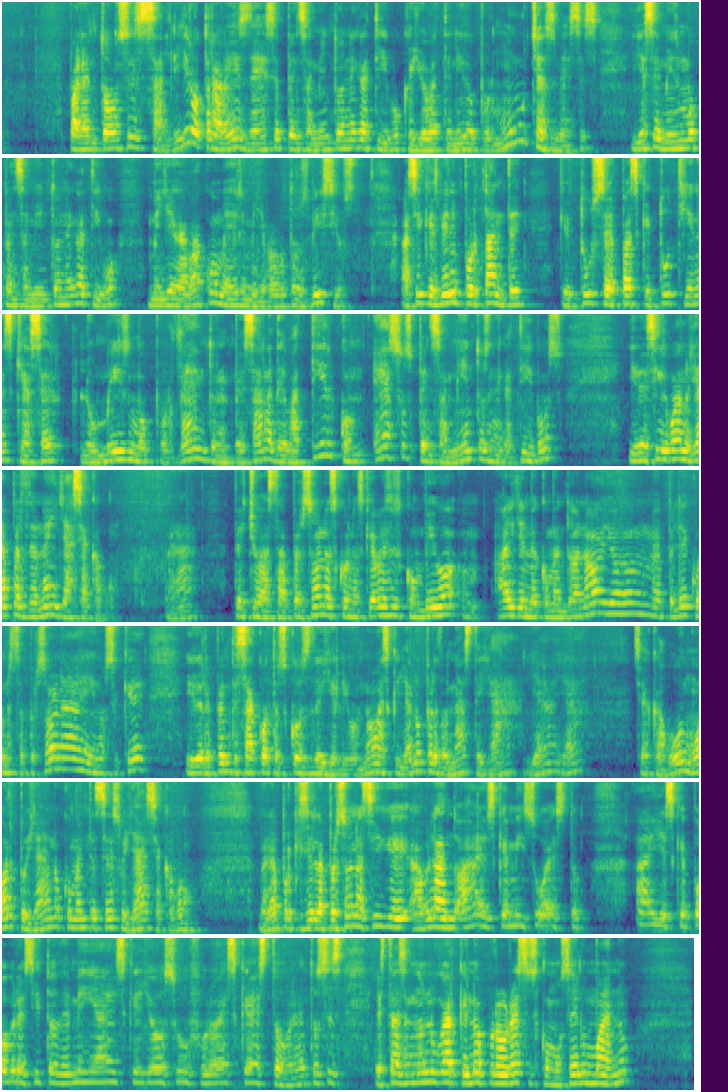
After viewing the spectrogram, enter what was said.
para entonces salir otra vez de ese pensamiento negativo que yo había tenido por muchas veces. Y ese mismo pensamiento negativo me llegaba a comer y me llevaba otros vicios. Así que es bien importante que tú sepas que tú tienes que hacer lo mismo por dentro, empezar a debatir con esos pensamientos negativos y decir, bueno, ya perdoné ya se acabó. De hecho, hasta personas con las que a veces convivo, alguien me comentó, no, yo me peleé con esta persona y no sé qué, y de repente saco otras cosas de ella. Le digo, no, es que ya lo perdonaste, ya, ya, ya, se acabó, muerto, ya, no comentes eso, ya, se acabó. ¿Verdad? Porque si la persona sigue hablando, ah, es que me hizo esto, ay, es que pobrecito de mí, ay, es que yo sufro, es que esto, ¿verdad? Entonces estás en un lugar que no progresas como ser humano,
